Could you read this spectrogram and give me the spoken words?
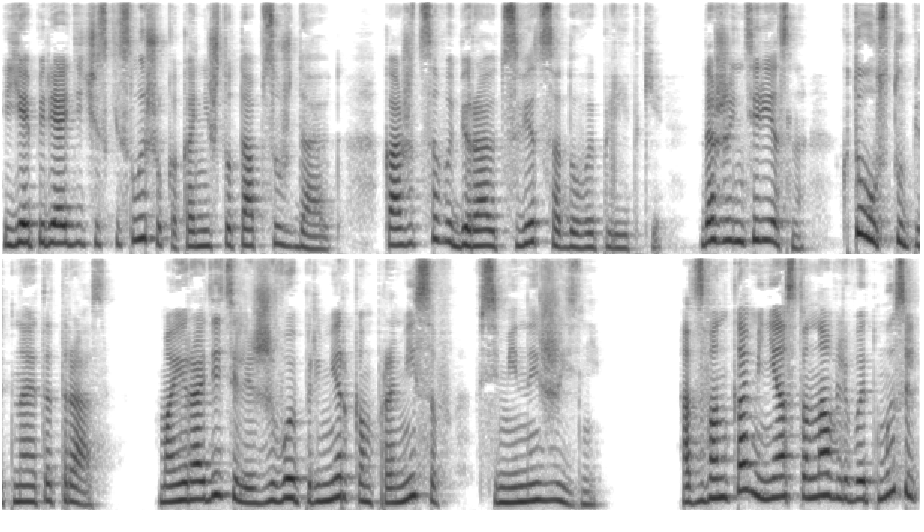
и я периодически слышу, как они что-то обсуждают. Кажется, выбирают цвет садовой плитки. Даже интересно, кто уступит на этот раз? Мои родители – живой пример компромиссов в семейной жизни. От звонка меня останавливает мысль,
